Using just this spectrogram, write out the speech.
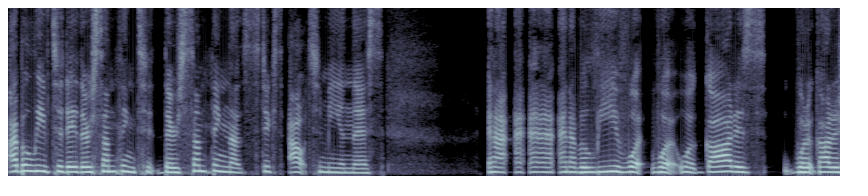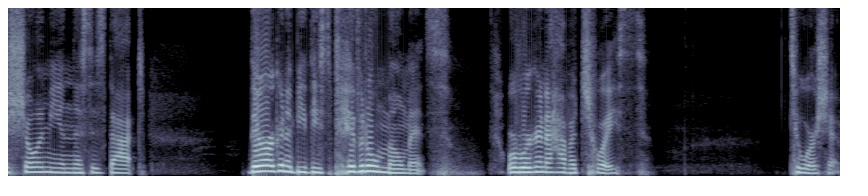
I believe today there's something to, there's something that sticks out to me in this. And I, I and I believe what, what, what God is what God is showing me in this is that there are going to be these pivotal moments where we're going to have a choice to worship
